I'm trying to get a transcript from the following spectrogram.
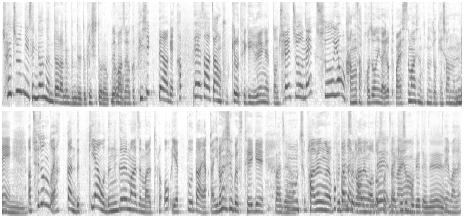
최준이 생각난다라는 분들도 계시더라고요. 음. 네 맞아요. 그 피식 대학의 카페 사장 부캐로 되게 유행했던 최준의 수영 강사 버전이다 이렇게 말씀하시는 분들도 계셨는데 음. 아, 최준도 약간 느끼하고 능글맞은 말투로 어 예쁘다 약간 이런 식으로 해서 되게 맞아요. 음, 반응을 폭발적인 반응을 얻었었잖아요. 네, 계속 보게 되는. 네 맞아요.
